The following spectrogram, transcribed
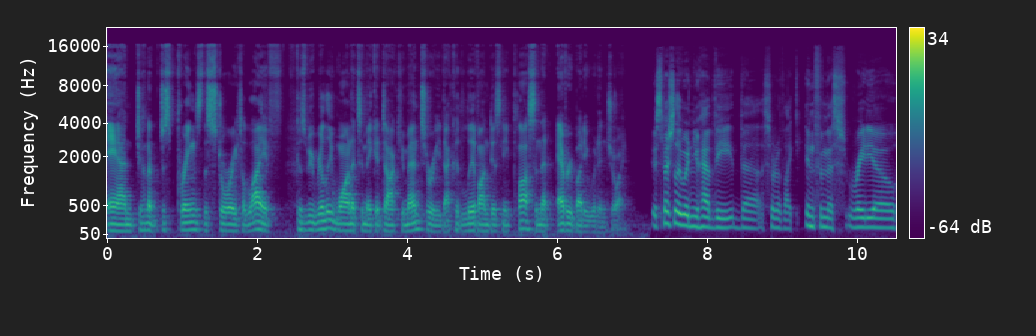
and kind of just brings the story to life because we really wanted to make a documentary that could live on Disney Plus and that everybody would enjoy. Especially when you have the the sort of like infamous radio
